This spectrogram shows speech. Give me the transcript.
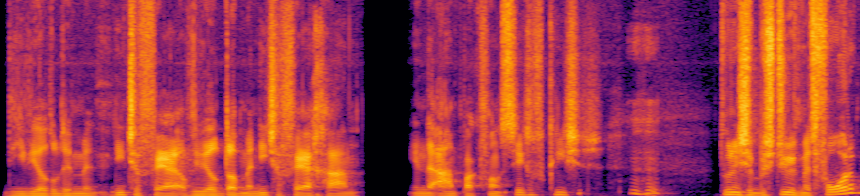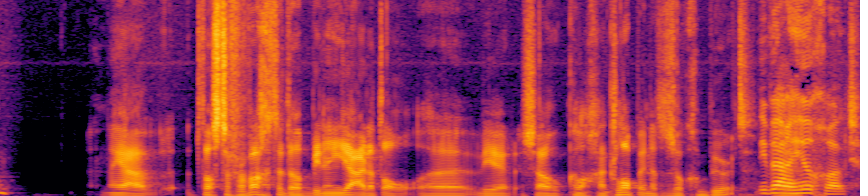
die wilde op dit moment niet zo ver, of die wilde op dat moment niet zo ver gaan in de aanpak van de stikstofcrisis. Mm Toen is er bestuurd met Forum. Nou ja, het was te verwachten dat binnen een jaar dat al uh, weer zou gaan klappen en dat is ook gebeurd. Die waren uh, heel groot.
